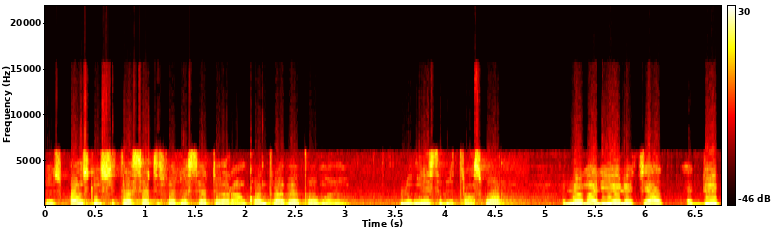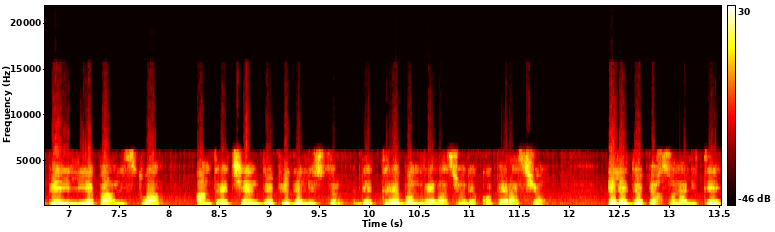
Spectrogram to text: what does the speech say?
Je pense que je suis très satisfait de cette rencontre avec euh, le ministre du Transport. Le Mali et le Tchad, deux pays liés par l'histoire, entretiennent depuis des lustres de très bonnes relations de coopération. Et les deux personnalités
